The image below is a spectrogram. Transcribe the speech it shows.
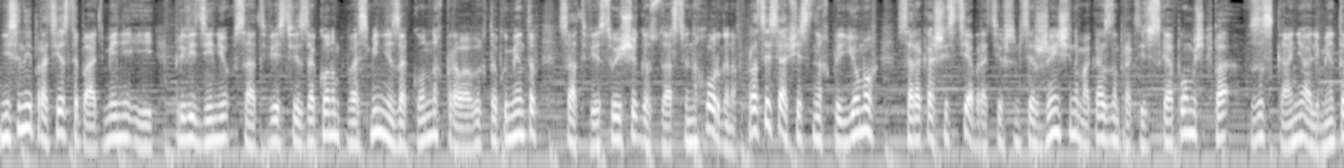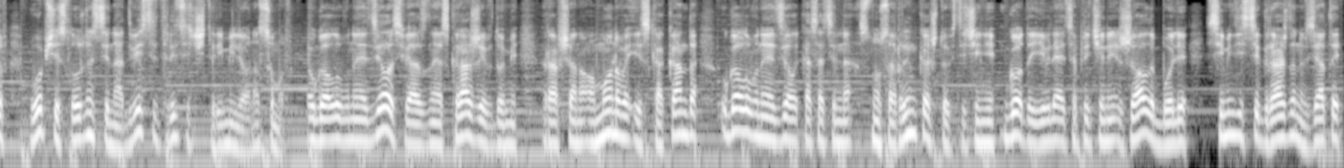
Внесены протесты по отмене и приведению в соответствии с законом восьми незаконных правовых документов соответствующих государственных органов. В процессе общественных приемов 46 обратившимся женщинам оказана практическая помощь по взысканию алиментов в общей сложности на 234 миллиона сумов. Уголовное дело, связанное с кражей в доме Равшана Омонова из Коканда, уголовное дело касательно сноса рынка, что в течение года является причиной жалобы более 70 граждан, взяты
